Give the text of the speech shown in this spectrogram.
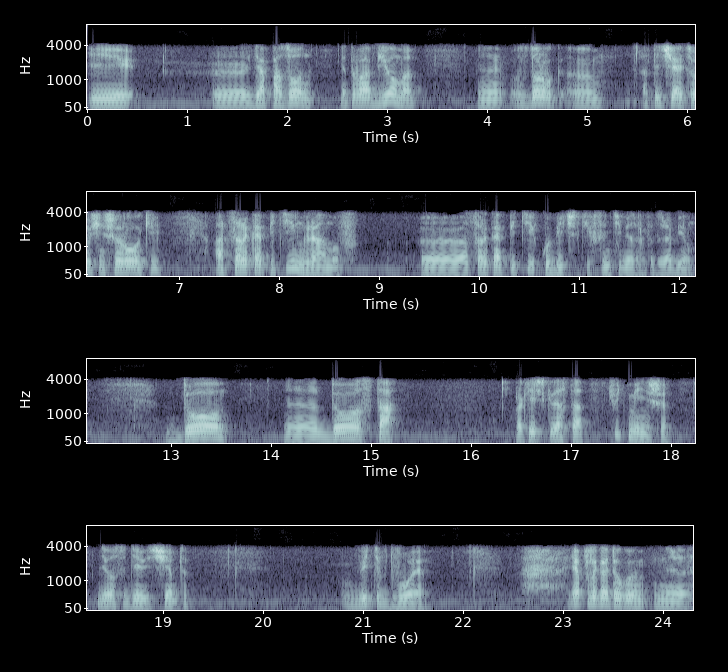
И э, диапазон этого объема э, здорово э, отличается, очень широкий. От 45 граммов, э, от 45 кубических сантиметров, это же объем, до, э, до 100, практически до 100, чуть меньше, 99 с чем-то. Видите, вдвое – я предлагаю такую, э,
